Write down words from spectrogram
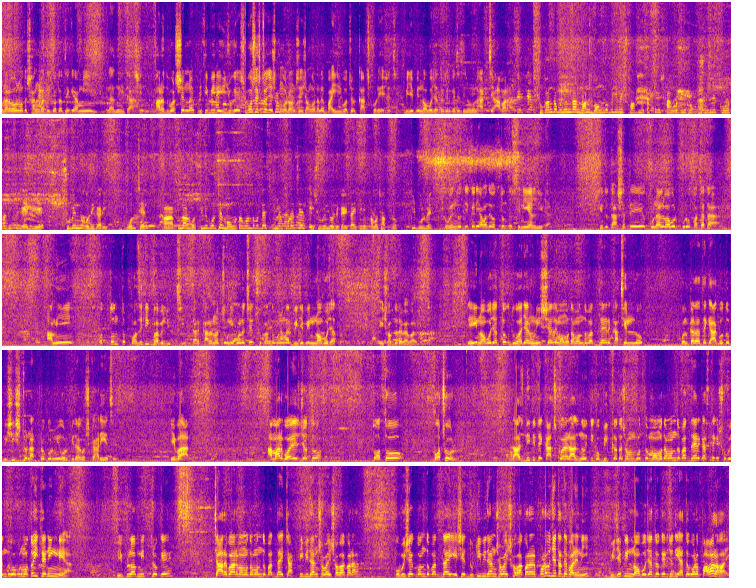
কুণালবাবুর মতো সাংবাদিকতা থেকে আমি রাজনীতিতে আসিনি। ভারতবর্ষের নয় পৃথিবীর এই যুগের সর্বশ্রেষ্ঠ যে সংগঠন সেই সংগঠনে বাইশ বছর কাজ করে এসেছে। বিজেপির নবজাতকের কাছে তৃণমূল হাঁটছে আবার হাঁটছে সুকান্ত মজুমদার নন বঙ্গ বিজেপির সব নেতার থেকে সাংগঠনিক ও প্রশাসনিক ক্ষমতার দিক থেকে এগিয়ে শুভেন্দু অধিকারী বলছেন কুণাল ঘোষ। তিনি বলছেন মমতা বন্দ্যোপাধ্যায় স্কুলে পড়েছেন এই শুভেন্দু অধিকারী তাই তিনি ভালো ছাত্র। কি বলবেন? শুভেন্দু অধিকারী আমাদের অত্যন্ত সিনিয়র লিডার কিন্তু তার সাথে কুণালবাবুর পুরো কথাটা আমি অত্যন্ত পজিটিভভাবে লিখছি। তার কারণ হচ্ছে উনি বলেছেন, সুকান্ত মজুমদার বিজেপির নবজাতক। এই শব্দটা ব্যবহার করেছেন এই নবজাতক দু হাজার উনিশ সালে মমতা বন্দ্যোপাধ্যায়ের কাছের লোক, কলকাতা থেকে আগত বিশিষ্ট নাট্যকর্মী অর্পিতা ঘোষকে হারিয়েছে। এবার আমার বয়স যত, তত বছর রাজনীতিতে কাজ করা রাজনৈতিক অভিজ্ঞতা সম্বন্ধ মমতা বন্দ্যোপাধ্যায়ের কাছ থেকে শুভেন্দুবাবুর মতোই ট্রেনিং নেয়া। বিপ্লব মিত্রকে চারবার মমতা বন্দ্যোপাধ্যায় চারটি বিধানসভায় সভা করা। অভিষেক বন্দ্যোপাধ্যায় এসে দুটি বিধানসভায় সভা করার পরেও জেতাতে পারেনি। বিজেপির নবজাতকের যদি এত বড় পাওয়ার হয়,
